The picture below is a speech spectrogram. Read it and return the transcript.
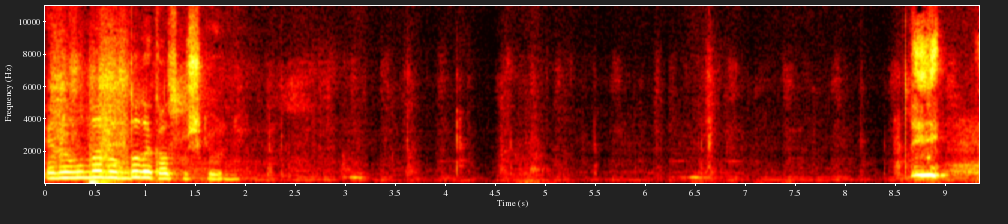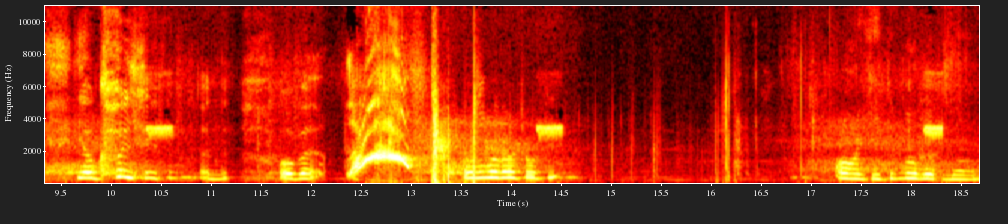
en azından onda da kasmış görünüyor. ya gol. O ben. Oğlum adam çok iyi. Aa yedim bakma.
